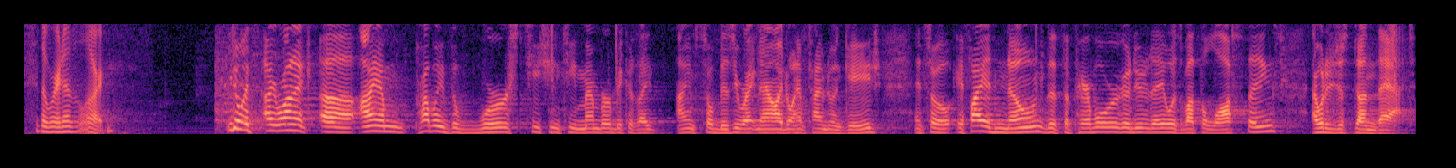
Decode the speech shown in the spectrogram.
This is the word of the Lord. You know, it's ironic. Uh, I am probably the worst teaching team member because I, I am so busy right now, I don't have time to engage. And so, if I had known that the parable we were going to do today was about the lost things, I would have just done that.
